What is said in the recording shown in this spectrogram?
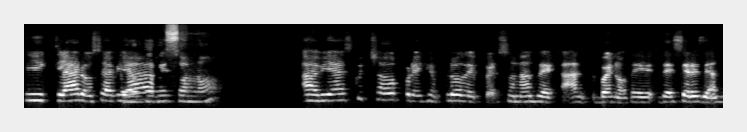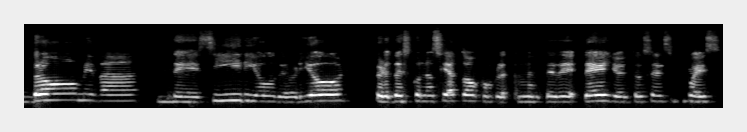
Sí, claro, o sea, había... eso no? Había escuchado, por ejemplo, de personas de, bueno, de, de seres de Andrómeda, de Sirio, de Orión, pero desconocía todo completamente de, de ello. Entonces, pues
